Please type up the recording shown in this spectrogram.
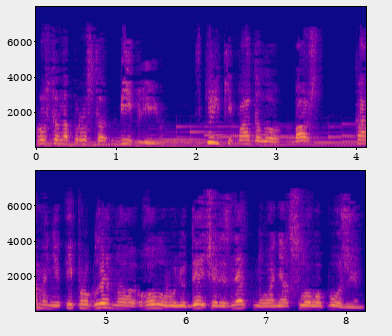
Просто-напросто Біблію. Скільки падало башт, каменів і проблем на голову людей через нехтування Слова Божим?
